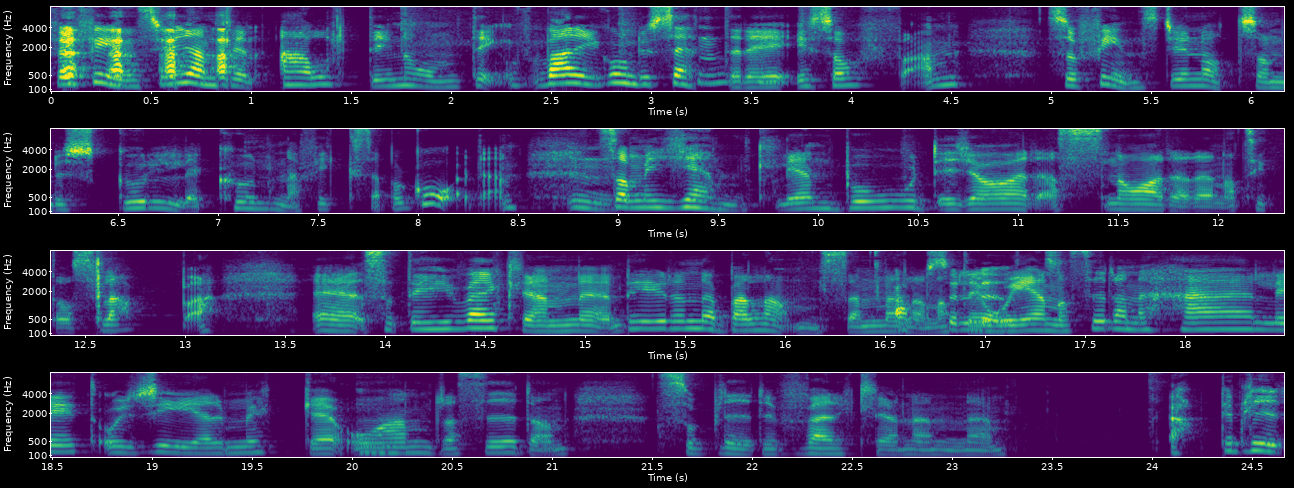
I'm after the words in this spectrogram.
För det finns ju egentligen alltid någonting. Varje gång du sätter dig i soffan så finns det ju något som du skulle kunna fixa på gården. Mm. Som egentligen borde göras snarare än att sitta och slappa. Eh, så det är ju verkligen, eh, det är ju den där balansen mellan att det å Absolut. ena sidan är härligt och ger mycket, å Mm. andra sidan så blir det verkligen en, eh, ja det blir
